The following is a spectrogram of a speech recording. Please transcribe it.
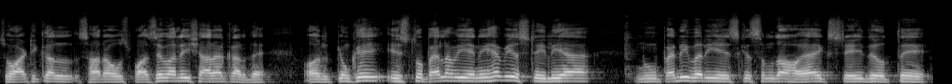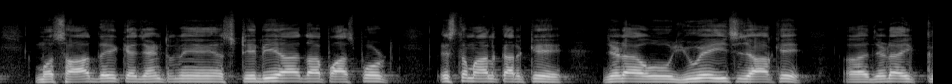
ਸੋ ਆਰਟੀਕਲ ਸਾਰਾ ਉਸ ਪਾਸੇ ਵਾਲੀ ਇਸ਼ਾਰਾ ਕਰਦਾ ਹੈ ਔਰ ਕਿਉਂਕਿ ਇਸ ਤੋਂ ਪਹਿਲਾਂ ਵੀ ਇਹ ਨਹੀਂ ਹੈ ਵੀ ਆਸਟ੍ਰੇਲੀਆ ਨੂੰ ਪਹਿਲੀ ਵਾਰੀ ਇਸ ਕਿਸਮ ਦਾ ਹੋਇਆ। ਇੱਕ ਸਟੇਜ ਦੇ ਉੱਤੇ ਮੋਸਾਦ ਦੇ ਇੱਕ ਏਜੰਟ ਨੇ ਆਸਟ੍ਰੇਲੀਆ ਦਾ ਪਾਸਪੋਰਟ ਇਸਤੇਮਾਲ ਕਰਕੇ ਜਿਹੜਾ ਉਹ ਯੂਏਈ ਚ ਜਾ ਕੇ ਜਿਹੜਾ ਇੱਕ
